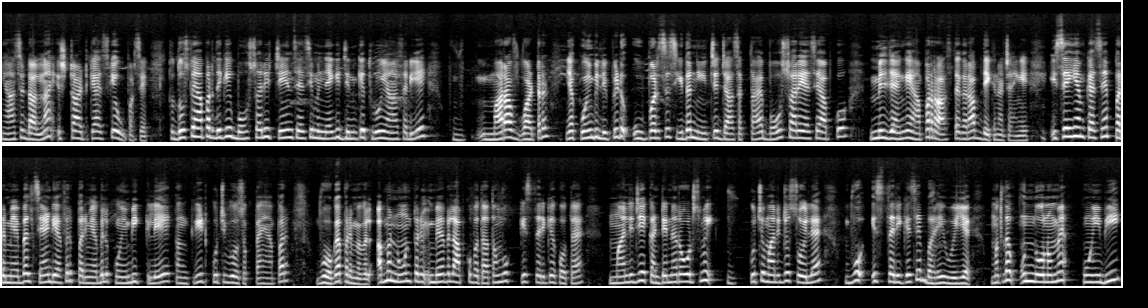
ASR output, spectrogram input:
यहाँ से डालना स्टार्ट किया इसके ऊपर से। तो दोस्तों, यहाँ पर देखिए, बहुत सारी चेन्स ऐसी बन जाएगी जिनके थ्रू यहाँ से ये हमारा वाटर या कोई भी लिक्विड ऊपर से सीधा नीचे जा सकता है। बहुत सारे ऐसे आपको मिल जाएँगे यहाँ पर रास्ते अगर आप देखना चाहेंगे। इसे ही हम कैसे हैं परमेबल सेंड या फिर परमेबल कोई भी क्ले कंक्रीट कुछ भी हो सकता है यहाँ पर। वो होगा परमेबल अब मैं नॉन परमेबल आपको बताता हूँ, वो किस तरीके का होता है। मान लीजिए कंटेनर और उसमें कुछ हमारी जो सोइल है, वो इस तरीके से भरी हुई है। मतलब उन दोनों में कोई भी,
